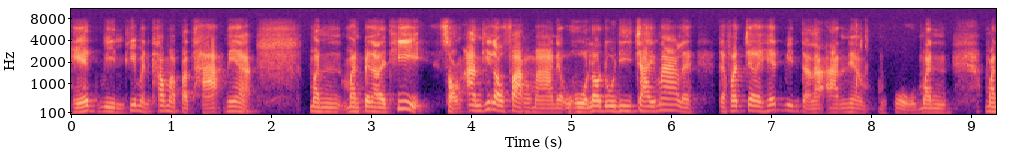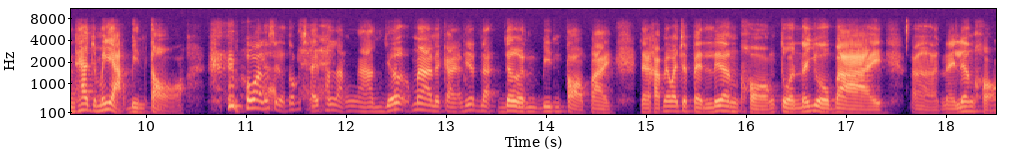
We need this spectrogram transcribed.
headwind ที่มันเข้ามาปะทะเนี่ยมันมันเป็นอะไรที่สองอันที่เราฟังมาเนี่ยโอ้โหเราดูดีใจมากเลย แต่พอเจอ headwind แต่ละอันเนี่ยโอ้โหมันมันแทบจะไม่อยากบินต่อ เพราะว่ารู้สึกว่าต้องใช้พลังงานเยอะมากในการที่จะเดินบินต่อไปนะครับ ไม่ว่าจะเป็นเรื่องของตัวนโยบายในเรื่องของ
